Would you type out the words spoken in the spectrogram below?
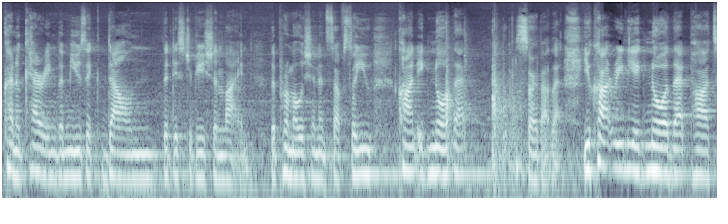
kind of carrying the music down the distribution line, the promotion and stuff. So you can't ignore that sorry about that. You can't really ignore that part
